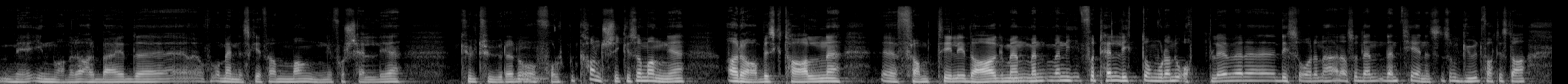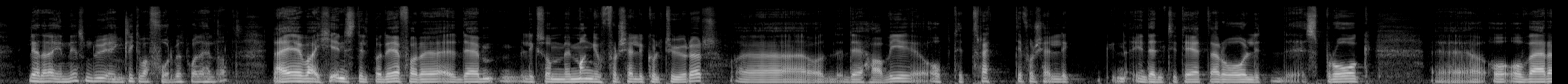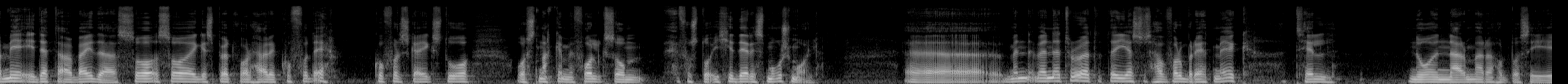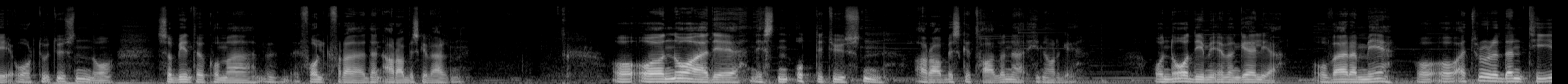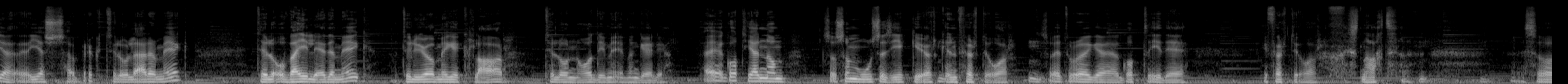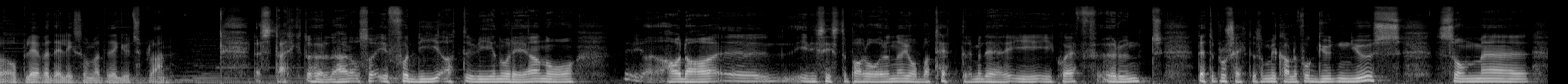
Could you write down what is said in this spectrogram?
med innvandrerarbeid eh, og mennesker fra mange forskjellige kulturer og mm. folk, men kanskje ikke så mange arabisktalende eh, fram til i dag. Men, men, men, fortell litt om hvordan du opplever eh, disse årene her. altså Den, den tjenesten som Gud faktisk da leder deg inn i, som du egentlig ikke var forberedt på i det hele tatt? Nei, jeg var ikke innstilt på det, for eh, det er liksom mange forskjellige kulturer. Og det har vi opptil 30 forskjellige identiteter og litt eh, språk. Og å være med i dette arbeidet, så, så jeg spurt vår Herre hvorfor det? Hvorfor skal jeg stå og snakke med folk som jeg forstår ikke deres morsmål? Uh, men, men, jeg tror at Jesus har forberedt meg til noe nærmere holdt på å si, i år 2000, og så begynte det å komme folk fra den arabiske verden. Og, og nå er det nesten 80 000 arabiske talende i Norge. Og nå de med evangeliet, og være med. Og, og jeg tror det er den tida Jesus har brukt til å lære meg, til å veilede meg, til å gjøre meg klar til å nå dem med evangeliet. Jeg har gått gjennom sånn som Moses gikk i ørkenen 40 år. Mm. Så jeg tror jeg har gått i det i 40 år snart. Så opplever det liksom at det er Guds plan. Det er sterkt å høre det her, også fordi at vi i Norea nå har da eh, i de siste par årene jobba tettere med dere i IKF rundt dette prosjektet som vi kaller for Good News, som eh,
